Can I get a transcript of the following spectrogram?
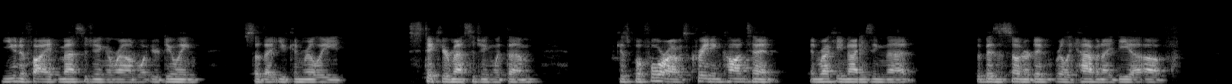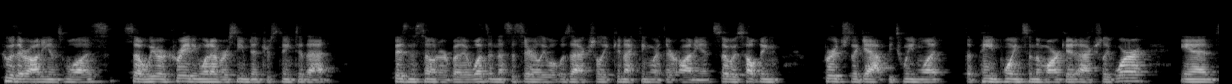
unified messaging around what you're doing so that you can really stick your messaging with them. Because before I was creating content and recognizing that the business owner didn't really have an idea of who their audience was. So we were creating whatever seemed interesting to that business owner, but it wasn't necessarily what was actually connecting with their audience. So it was helping bridge the gap between what the pain points in the market actually were and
